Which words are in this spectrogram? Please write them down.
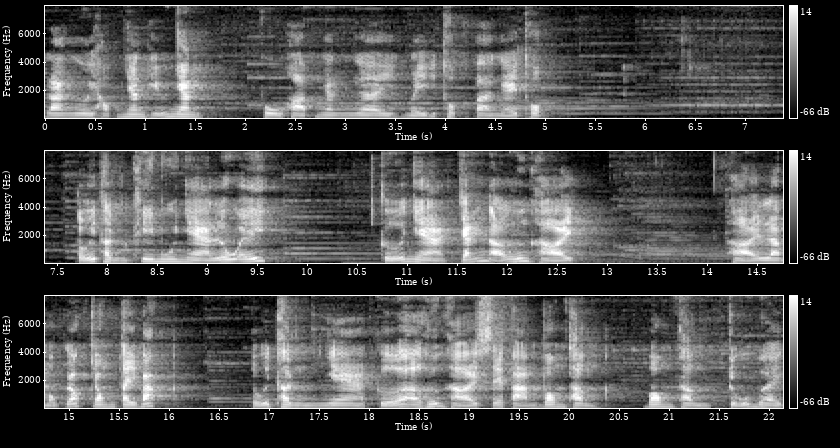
là người học nhanh hiểu nhanh, phù hợp ngành nghề mỹ thuật và nghệ thuật. Tuổi thìn khi mua nhà lưu ý, cửa nhà tránh ở hướng hợi. Hợi là một góc trong tây bắc. Tuổi thìn, nhà cửa ở hướng hợi sẽ phạm vong thần. Vong thần chủ về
